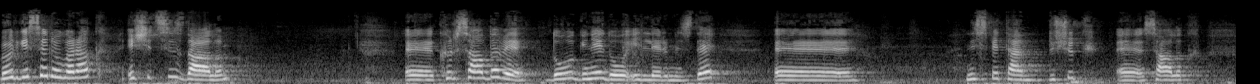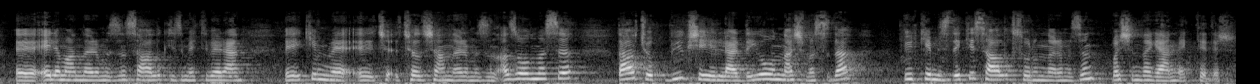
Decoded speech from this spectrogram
Bölgesel olarak eşitsiz dağılım, e, kırsalda ve Doğu Güneydoğu illerimizde e, nispeten düşük e, sağlık e, elemanlarımızın sağlık hizmeti veren hekim ve e, çalışanlarımızın az olması, daha çok büyük şehirlerde yoğunlaşması da ülkemizdeki sağlık sorunlarımızın başında gelmektedir.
